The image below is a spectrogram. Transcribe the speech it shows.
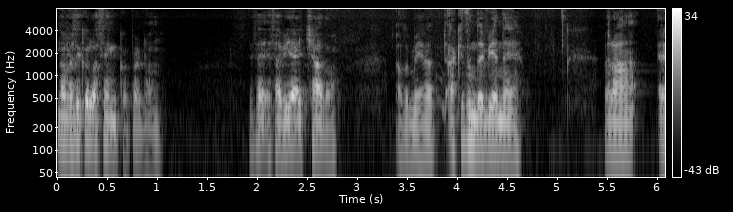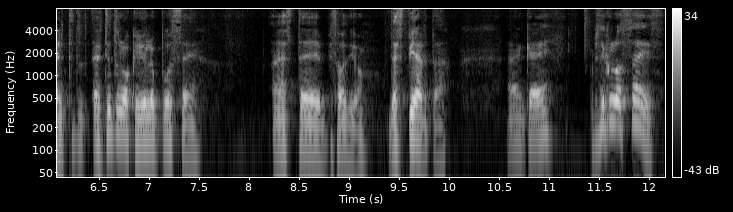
No, versículo 5, perdón. Dice, se había echado a dormir. Aquí es donde viene el título que yo le puse a este episodio. Despierta. ¿Ok? Versículo 6.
